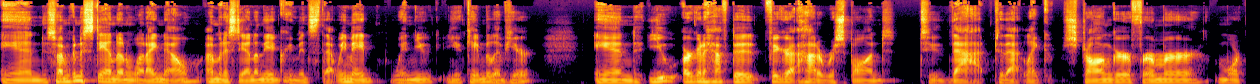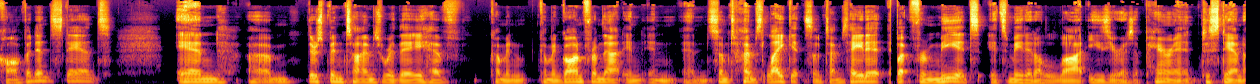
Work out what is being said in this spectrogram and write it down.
And so I'm going to stand on what I know. I'm going to stand on the agreements that we made when you, you came to live here and you are going to have to figure out how to respond to that to that like stronger firmer more confident stance and um, there's been times where they have come and come and gone from that and, and and sometimes like it sometimes hate it but for me it's it's made it a lot easier as a parent to stand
